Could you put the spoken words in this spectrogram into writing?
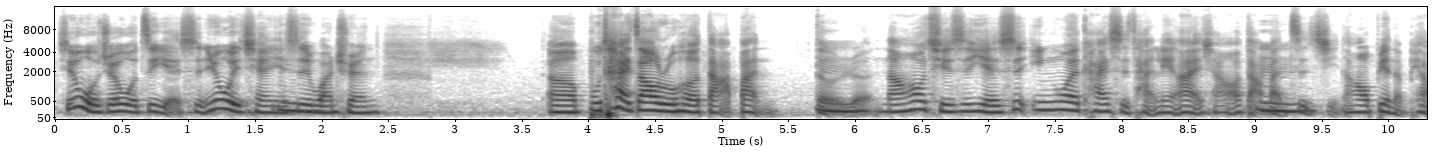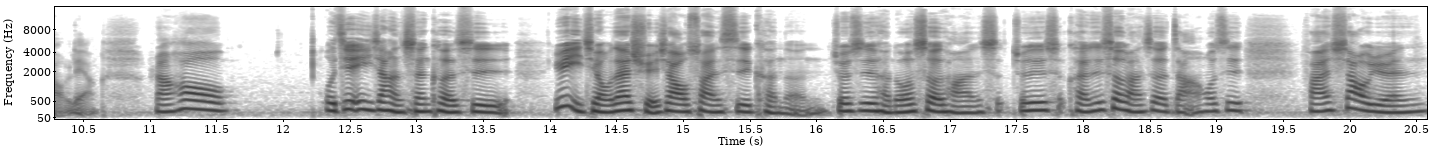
其实我觉得我自己也是，因为我以前也是完全呃不太知道如何打扮的人，然后其实也是因为开始谈恋爱，想要打扮自己，然后变得漂亮。然后我记得印象很深刻的是。因为以前我在学校算是可能就是很多社团是就是可能是社团社长或是。反正校园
